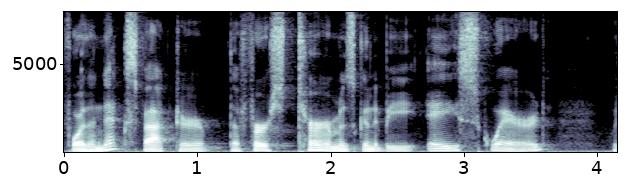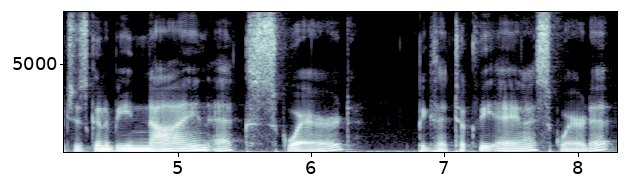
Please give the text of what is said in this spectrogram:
for the next factor, the first term is going to be a squared, which is going to be 9x squared, because I took the a and I squared it.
